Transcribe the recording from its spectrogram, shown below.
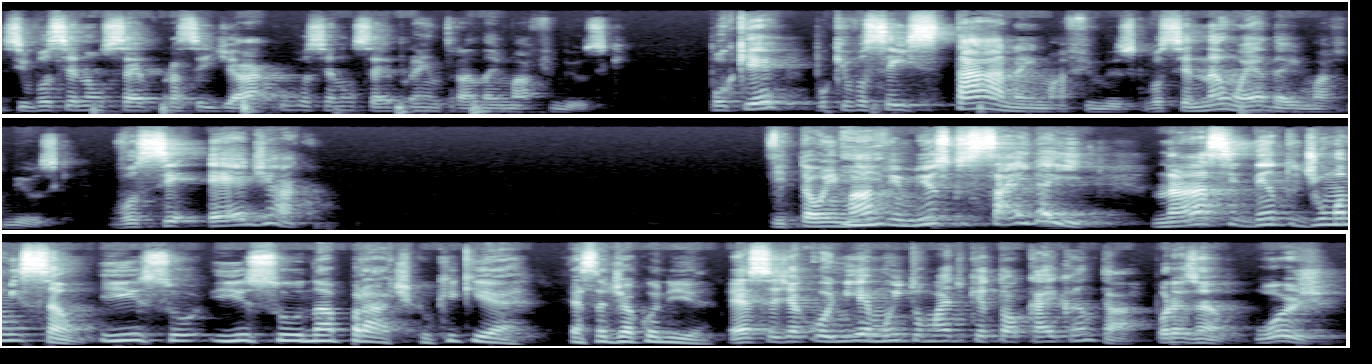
se você não serve para ser diácono, você não serve para entrar na Imaf Music. Por quê? Porque você está na Imaf Music, você não é da Imaf Music. Você é diácono. Então, Imaf e... Music sai daí, nasce dentro de uma missão. Isso, isso na prática, o que, que é essa diaconia? Essa diaconia é muito mais do que tocar e cantar. Por exemplo, hoje,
